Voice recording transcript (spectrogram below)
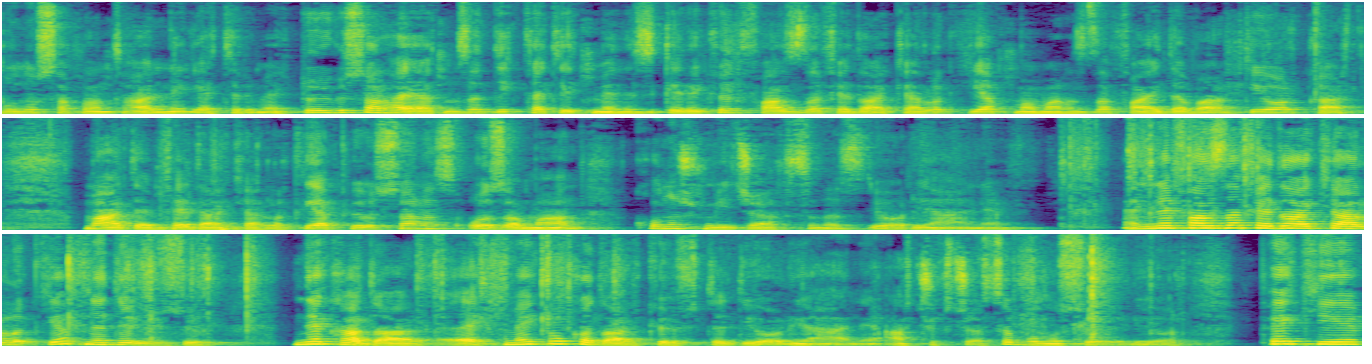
bunu saplantı haline getirmek. Duygusal hayatınıza dikkat etmeniz gerekiyor. Fazla fedakarlık yapmamanızda fayda var diyor kart. Madem fedakarlık yapıyorsanız o zaman konuşmayacaksınız diyor yani. yani ne fazla fedakarlık yap ne de üzül. Ne kadar ekmek o kadar köfte diyor yani açıkçası bunu söylüyor. Peki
